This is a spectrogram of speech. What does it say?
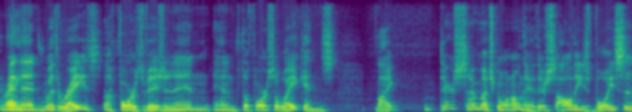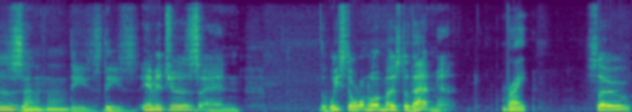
Right. And then with Rey's uh, Force vision and and the Force Awakens, like there's so much going on there. There's all these voices and these these images, and we still don't know what most of that meant. right. So,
